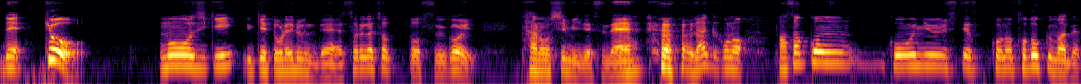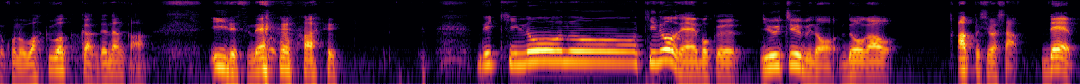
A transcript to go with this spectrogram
で、今日、もうじき受け取れるんで、それがちょっとすごい楽しみですね。なんかこのパソコン購入してこの届くまでのこのワクワク感ってなんかいいですね。はい。で、昨日の、昨日ね、僕 YouTube の動画をアップしました。で、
